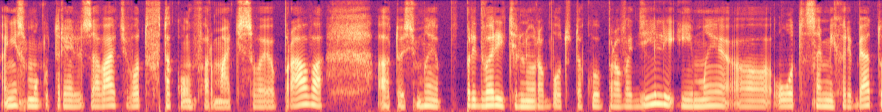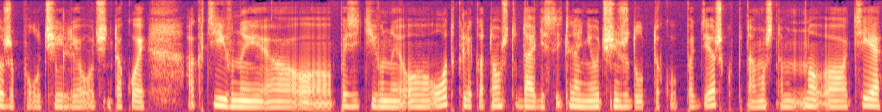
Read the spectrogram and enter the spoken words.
они смогут реализовать вот в таком формате свое право. А, то есть мы предварительную работу такую проводили, и мы а, от самих ребят тоже получили очень такой активный, позитивный отклик о том, что да, действительно они очень ждут такую поддержку, потому что ну, те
